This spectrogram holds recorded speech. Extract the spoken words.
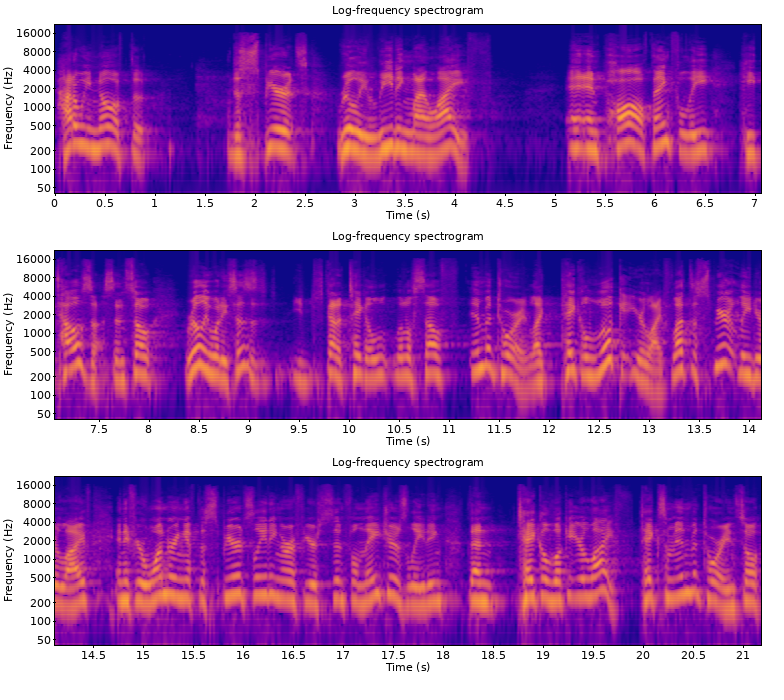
how do we know if the, the Spirit's really leading my life? And, and Paul, thankfully, he tells us. And so, really, what he says is you just got to take a little self inventory. Like, take a look at your life. Let the Spirit lead your life. And if you're wondering if the Spirit's leading or if your sinful nature is leading, then take a look at your life. Take some inventory. And so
